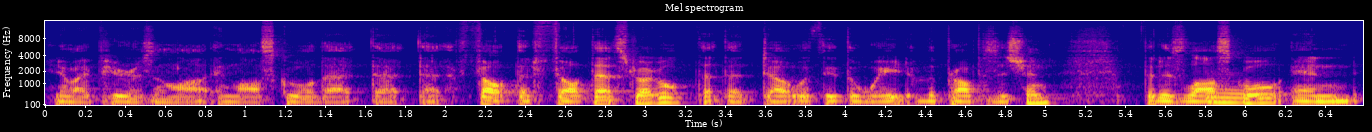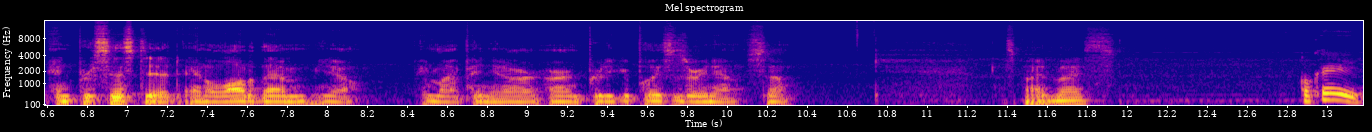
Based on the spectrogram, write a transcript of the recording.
you know my peers in law in law school that that that felt that felt that struggle that that dealt with the, the weight of the proposition that is law mm. school and and persisted. And a lot of them you know in my opinion are, are in pretty good places right now. So that's my advice. Okay.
